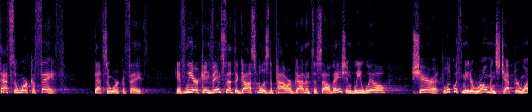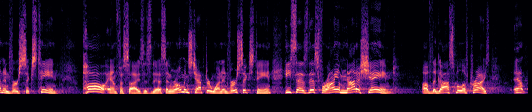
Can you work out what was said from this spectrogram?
That's the work of faith. That's the work of faith. If we are convinced that the gospel is the power of God unto salvation, we will share it. Look with me to Romans chapter 1 and verse 16. Paul emphasizes this in Romans chapter 1 and verse 16. He says this, For I am not ashamed of the gospel of Christ. Now,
